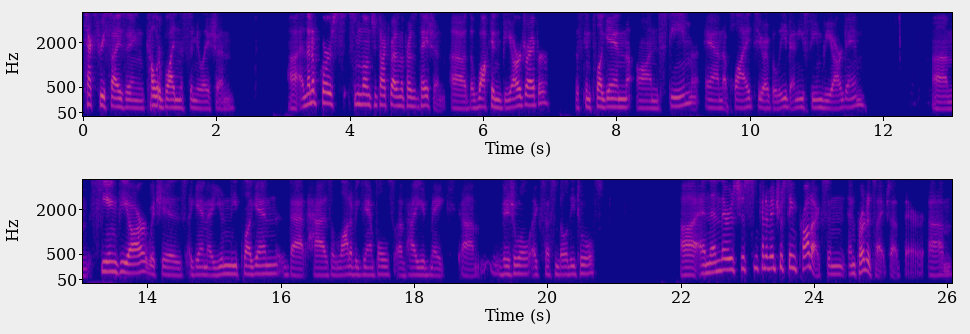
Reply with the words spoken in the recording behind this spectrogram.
text resizing, color blindness simulation. And then, of course, some of the ones we talked about in the presentation, the WalkinVR driver, this can plug in on Steam and apply to, I believe, any Steam VR game. Um, Seeing VR, which is, again, a Unity plugin that has a lot of examples of how you'd make um, visual accessibility tools. Uh, and then there's just some kind of interesting products and, and prototypes out there. Um,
